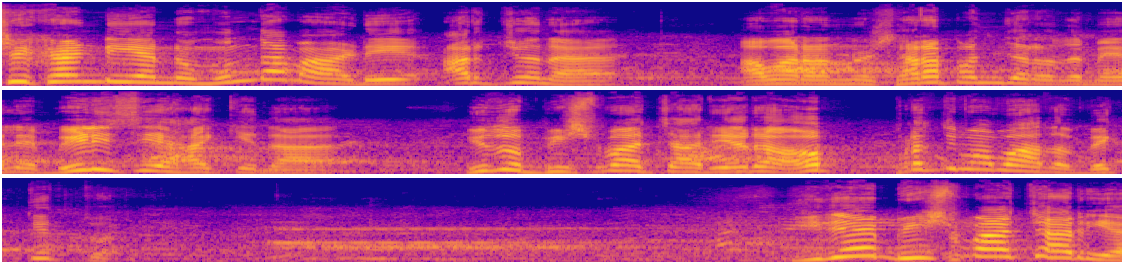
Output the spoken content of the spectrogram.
ಶಿಖಂಡಿಯನ್ನು ಮುಂದೆ ಮಾಡಿ ಅರ್ಜುನ ಅವರನ್ನು ಶರಪಂಜರದ ಮೇಲೆ ಬೀಳಿಸಿ ಹಾಕಿದ. ಇದು ಭೀಷ್ಮಾಚಾರ್ಯರ ಅಪ್ರತಿಮವಾದ ವ್ಯಕ್ತಿತ್ವ. ಇದೇ ಭೀಷ್ಮಾಚಾರ್ಯ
